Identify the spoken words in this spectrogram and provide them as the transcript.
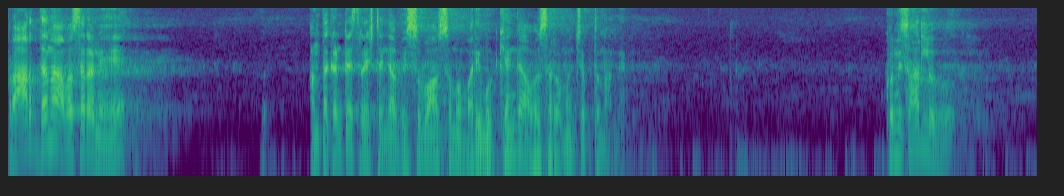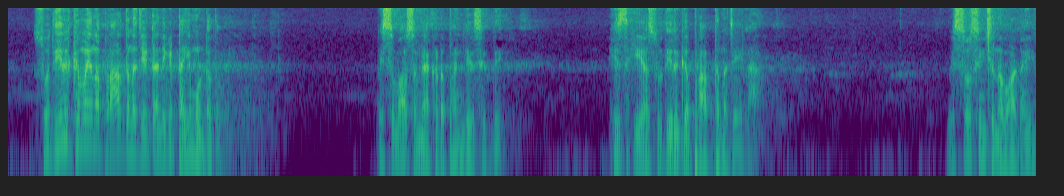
ప్రార్థన అవసరమే. అంతకంటే శ్రేష్టంగా విశ్వాసము మరి ముఖ్యంగా అవసరం అని చెప్తున్నాను నేను. కొన్నిసార్లు సుదీర్ఘమైన ప్రార్థన చేయటానికి టైం ఉండదు. విశ్వాసమే అక్కడ పనిచేసిద్ది. ఆ సుదీర్ఘ ప్రార్థన చేయలా. విశ్వసించిన వాడై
